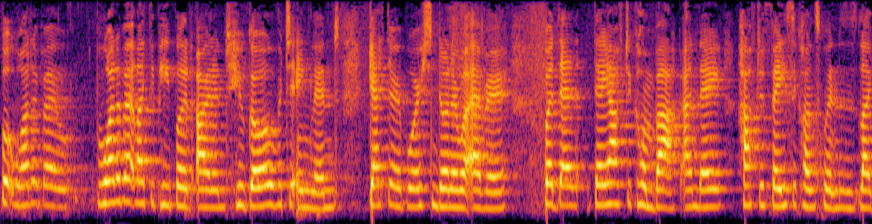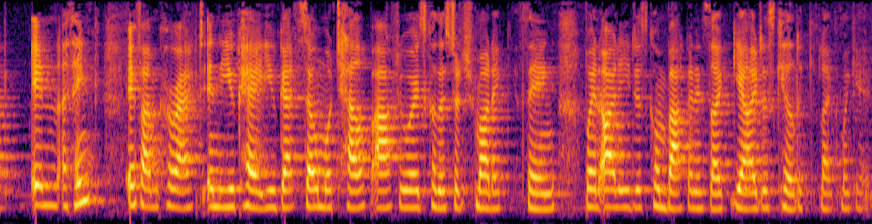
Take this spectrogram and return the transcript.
But what about but what about like the people in Ireland who go over to England, get their abortion done or whatever, but then they have to come back and they have to face the consequences. Like in, I think if I'm correct, in the UK you get so much help afterwards because it's such a traumatic thing. But in Ireland you just come back and it's like, yeah, I just killed like my kid.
